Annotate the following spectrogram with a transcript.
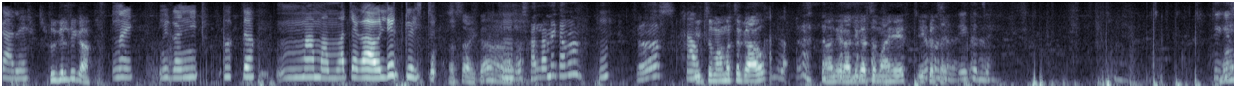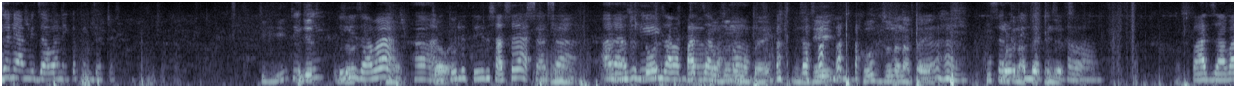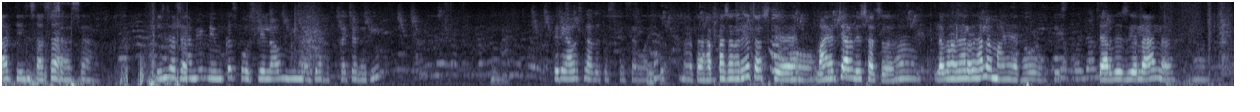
काले तू गेलती का? नाही मी गणी फक्त मा मामाच्या गावालीच गेलते. असं आहे का? खाल्ला नाही का मग? रस? हा हिचं मामाचं गाव आणि राधिकाचं माहेर एकच आहे. एकच आहे. तिघी? जणी आम्ही जावा नाही का पिंजरच्या तिघी. तिघी? म्हणजे जावा? हा जावा. तीन सासा सासा आणि अजून दोन जावा पाच जावा. जुनं मोठं आहे. म्हणजे जे खूप जुनं नातं आहे. खूप मोठं नातं आहे. पिंजरचं. पाच जावा तीन सासा सासा तीन सासा आम्ही नेमकंच पोहोचलेलो आहोत मी माझ्या हक्काच्या घरी. तरी यावंच लागत असते सर्वांना. आता हक्काच्या घरी हेच असते हो. माहेर चार दिवसाचं. लग्न झालं झालं माहेर. हो. चार दिवस गेलं आलं.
